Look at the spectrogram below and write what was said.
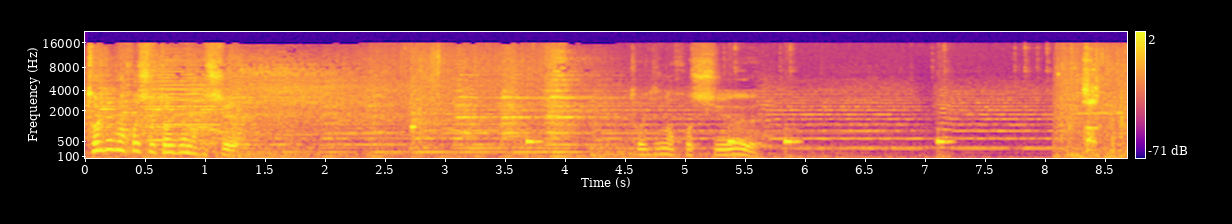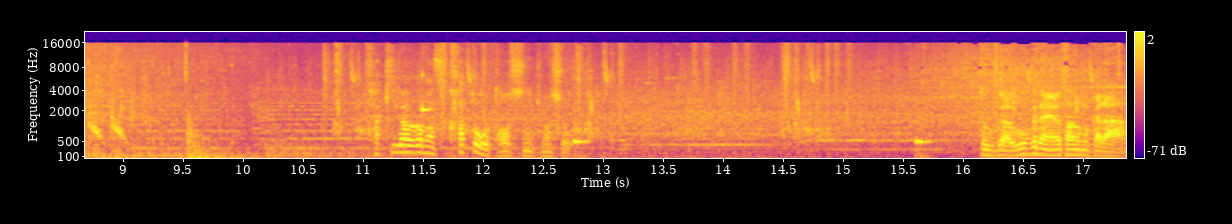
砦の補修砦の補修砦の補修滝川がまず加藤を倒しに行きましょう。徳川動くなよ頼むから。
